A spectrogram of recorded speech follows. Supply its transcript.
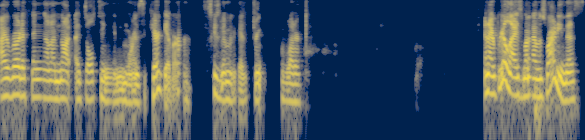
I wrote a thing on I'm not adulting anymore as a caregiver. Excuse me, I'm going to get a drink of water. And I realized when I was writing this,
